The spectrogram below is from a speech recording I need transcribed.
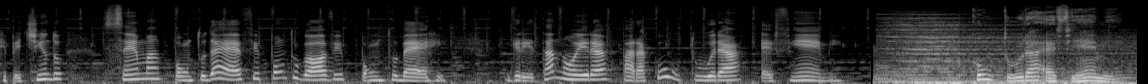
Repetindo, sema.df.gov.br. Greta Noira para Cultura FM. Cultura FM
